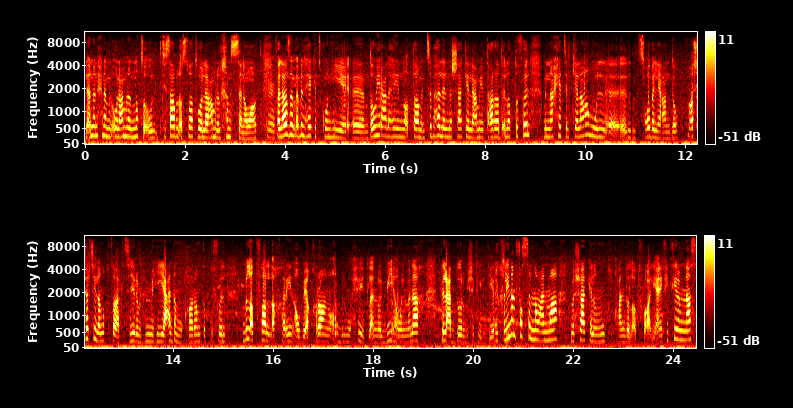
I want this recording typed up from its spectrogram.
لأنه نحن بنقول عمر النطق واكتساب الأصوات هو لعمر الخمس سنوات. م. فلازم قبل هيك تكون هي مضويه على هي النقطة منتبهة للمشاكل اللي عم يتعرض لها الطفل من ناحية الكلام والصعوبه اللي عنده. وأشرتي لنقطة كثير مهمة هي عدم مقارنة الطفل بالأطفال الآخرين أو باقرانه أو بالمحيط لأنه البيئة والمناخ بتلعب دور بشكل كبير. خلينا نفصل نوعا ما مشاكل النطق عند الأطفال. يعني في كثير من الناس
